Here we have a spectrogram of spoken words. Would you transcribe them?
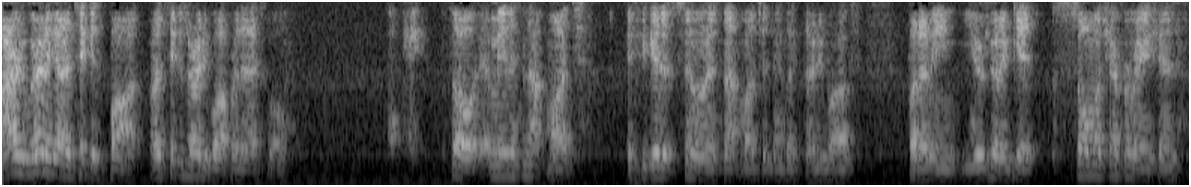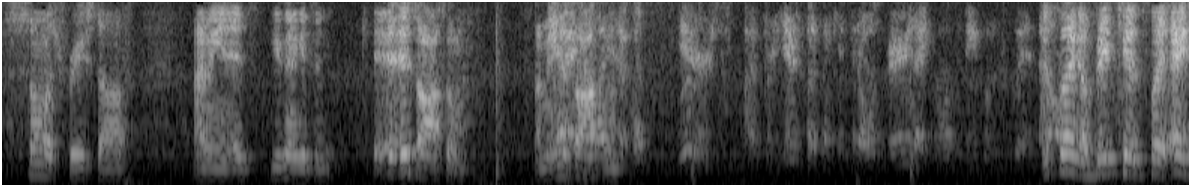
I already we already got our tickets bought. Our tickets are already bought for the expo. Okay. So I mean, it's not much. If you get it soon, it's not much. I think like thirty bucks. But I mean, you're gonna get so much information, so much free stuff. I mean, it's you're gonna get to. it- It's awesome. I mean, yeah, it's I awesome. wanted to go for years. Uh, for years, but like I said, I was married. I wasn't able to do it. It's like a big kids play. Hey,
